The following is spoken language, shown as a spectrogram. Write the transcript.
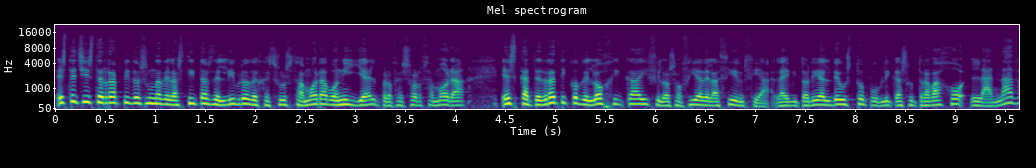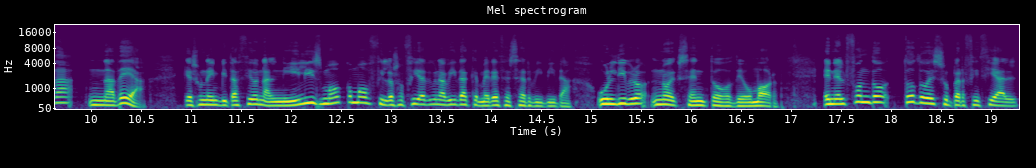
Este chiste rápido es una de las citas del libro de Jesús Zamora Bonilla, el profesor Zamora, es catedrático de Lógica y Filosofía de la Ciencia. La editorial Deusto publica su trabajo La Nada Nadea, que es una invitación al nihilismo como filosofía de una vida que merece ser vivida. Un libro no exento de humor. En el fondo, todo es superficial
